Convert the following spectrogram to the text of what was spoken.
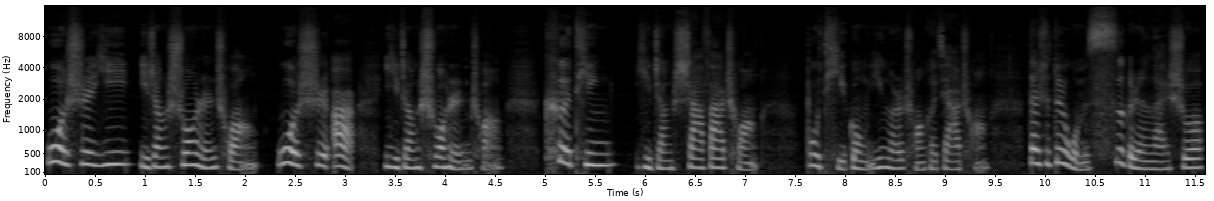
卧室一一张双人床，卧室二一张双人床，客厅一张沙发床，不提供婴儿床和加床，但是对我们四个人来说。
